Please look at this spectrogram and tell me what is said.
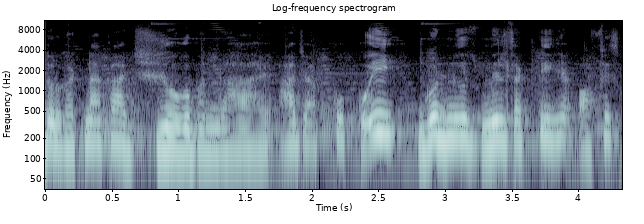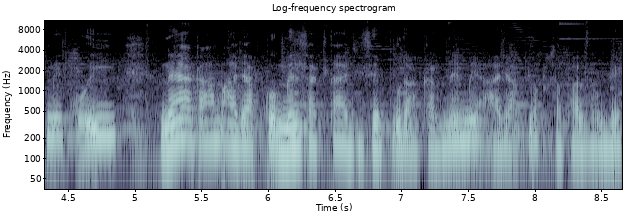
दुर्घटना का आज योग बन रहा है। आज आपको कोई गुड न्यूज़ मिल सकती है। ऑफ़िस में कोई नया काम आज आपको मिल सकता है, जिसे पूरा करने में आज आप लोग सफल होंगे।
